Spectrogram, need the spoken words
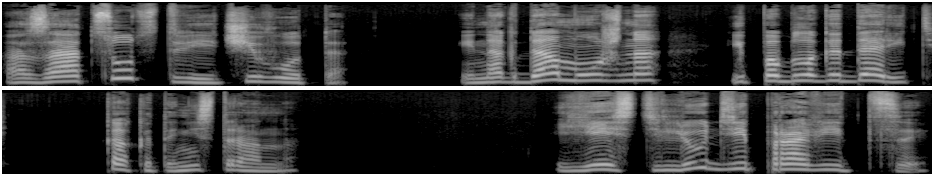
А за отсутствие чего-то иногда можно и поблагодарить как это ни странно. Есть люди-провидцы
